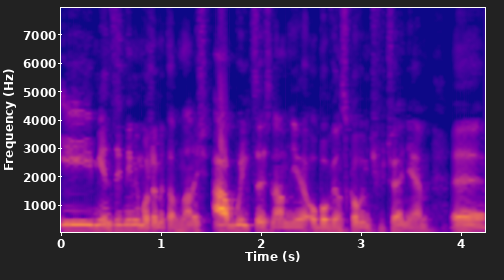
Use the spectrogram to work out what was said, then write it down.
I między innymi możemy tam znaleźć upwill, co jest dla mnie obowiązkowym ćwiczeniem, e,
